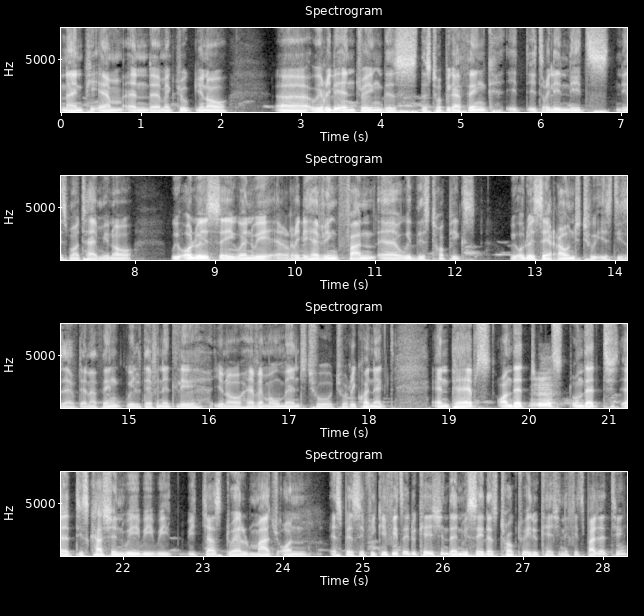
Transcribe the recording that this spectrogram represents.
9 p.m. And uh, you know, uh, we're really enjoying this this topic. I think it, it really needs needs more time. You know, we always say when we are really having fun uh, with these topics, we always say round two is deserved, and I think we'll definitely you know have a moment to to reconnect, and perhaps on that on that uh, discussion, we, we we we just dwell much on a specific. If it's education, then we say let's talk to education. If it's budgeting,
